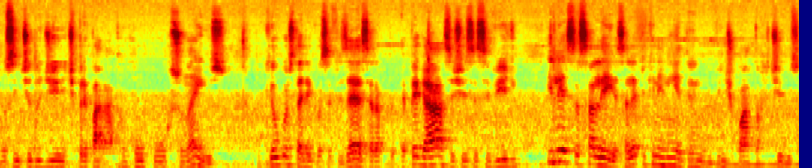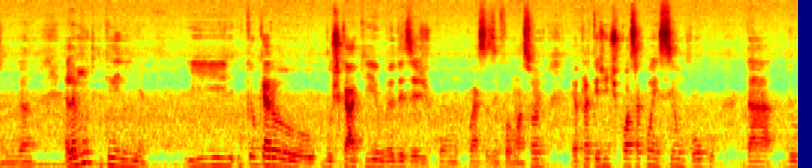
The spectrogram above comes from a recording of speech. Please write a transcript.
no sentido de te preparar para um concurso, não é isso. O que eu gostaria que você fizesse era é pegar, assistisse esse vídeo e lesse essa lei. Essa lei é pequenininha, tem 24 artigos, se não me engano. Ela é muito pequenininha. E o que eu quero buscar aqui, o meu desejo com, com essas informações, é para que a gente possa conhecer um pouco da, do,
